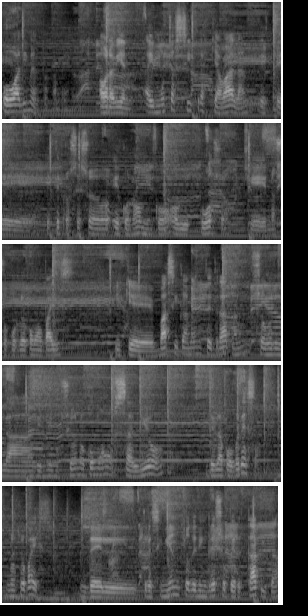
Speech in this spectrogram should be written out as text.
o alimentos también. Ahora bien, hay muchas cifras que avalan este, este proceso económico o virtuoso que nos ocurrió como país y que básicamente tratan sobre la disminución o cómo salió de la pobreza nuestro país, del crecimiento del ingreso per cápita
